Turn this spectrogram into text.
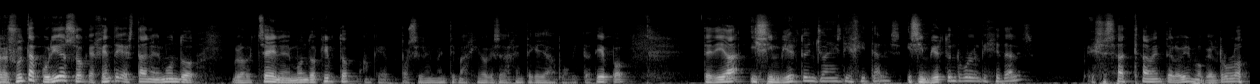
resulta curioso que gente que está en el mundo blockchain, en el mundo cripto, aunque posiblemente imagino que sea gente que lleva poquito tiempo, te diga, ¿y si invierto en yuanes digitales? ¿Y si invierto en rublos digitales? Es exactamente lo mismo que el rublo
